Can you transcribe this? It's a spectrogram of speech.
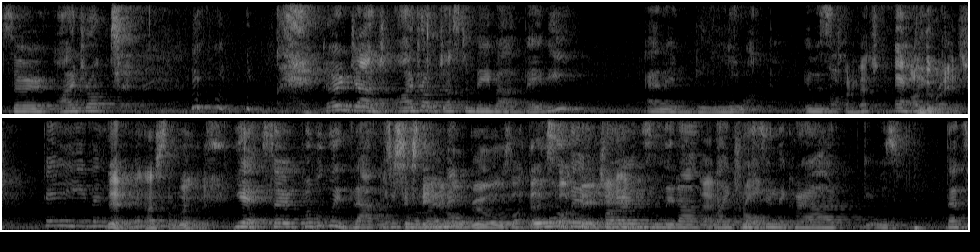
So I dropped. Don't judge. I dropped Justin Bieber, "Baby," and it blew up. It was I can imagine. Epic. Underage. baby. Yeah, yeah, absolutely. Yeah, so probably that Like particular 16 year moment, old girls, like, that's all like their their jam. phones lit up, like control. missing the crowd. It was that's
